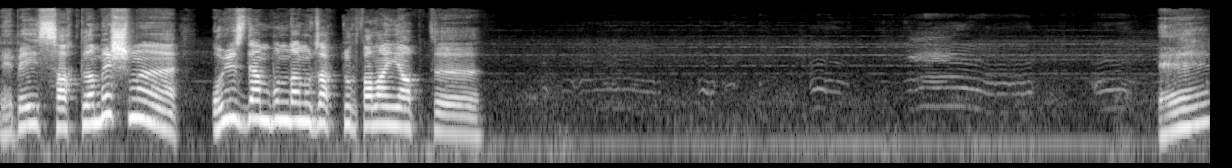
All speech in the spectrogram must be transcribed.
Bebeği saklamış mı? O yüzden bundan uzak dur falan yaptı. E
